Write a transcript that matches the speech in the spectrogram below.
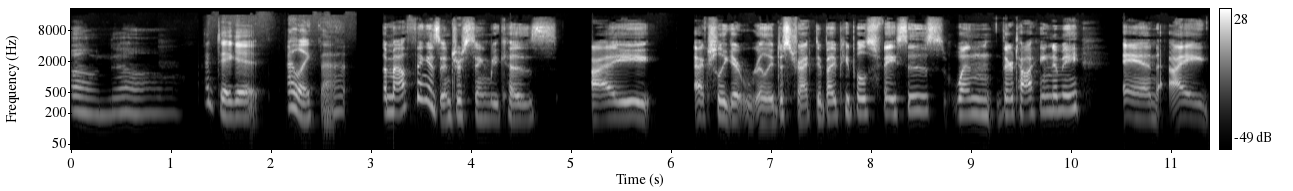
Oh no. I dig it. I like that. The mouth thing is interesting because I actually get really distracted by people's faces when they're talking to me. And I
